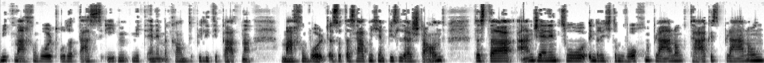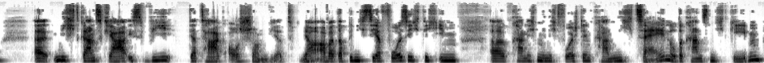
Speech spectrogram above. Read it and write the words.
mitmachen wollt oder das eben mit einem Accountability Partner machen wollt. Also das hat mich ein bisschen erstaunt, dass da anscheinend so in Richtung Wochenplanung, Tagesplanung äh, nicht ganz klar ist, wie der Tag ausschauen wird. Ja, aber da bin ich sehr vorsichtig im, äh, kann ich mir nicht vorstellen, kann nicht sein oder kann es nicht geben,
